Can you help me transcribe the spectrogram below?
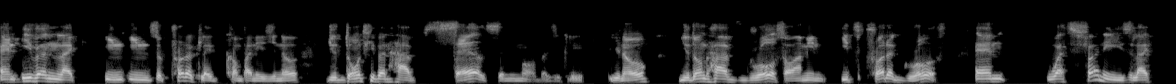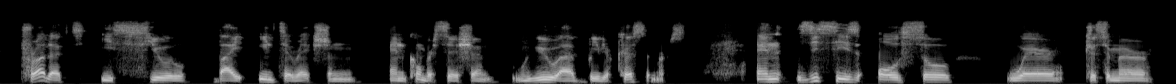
And even like in, in the product led companies, you know, you don't even have sales anymore, basically. You know, you don't have growth, or I mean, it's product growth. And what's funny is like product is fueled by interaction and conversation you have with your customers. And this is also where customer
